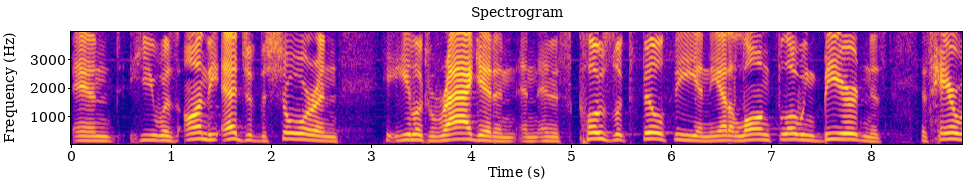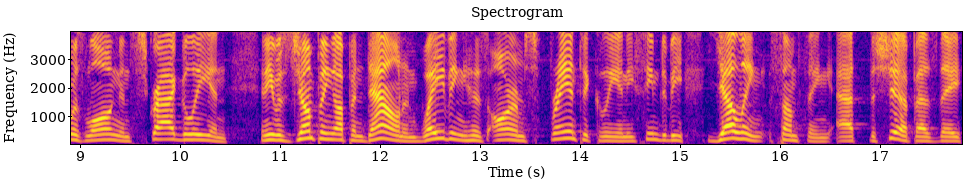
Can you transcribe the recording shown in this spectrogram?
and he was on the edge of the shore and he, he looked ragged and, and, and his clothes looked filthy and he had a long flowing beard and his, his hair was long and scraggly and, and he was jumping up and down and waving his arms frantically and he seemed to be yelling something at the ship as they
